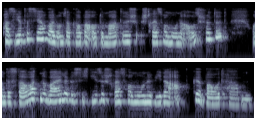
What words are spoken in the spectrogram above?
passiert es ja, weil unser Körper automatisch Stresshormone ausschüttet. Und es dauert eine Weile, bis sich diese Stresshormone wieder abgebaut haben.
